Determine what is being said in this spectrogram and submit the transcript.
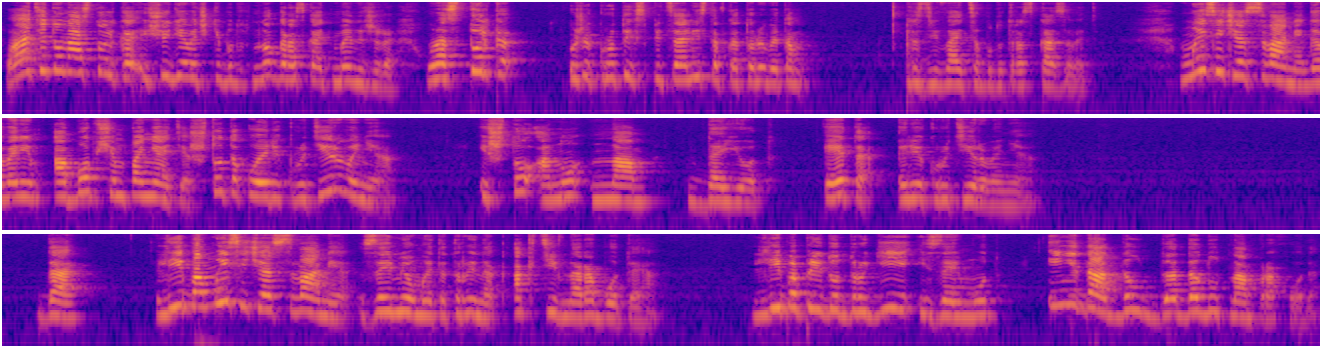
Хватит у нас только, еще девочки будут много рассказать, менеджеры. У нас столько уже крутых специалистов, которые в этом развиваются, будут рассказывать. Мы сейчас с вами говорим об общем понятии, что такое рекрутирование и что оно нам дает. Это рекрутирование. Да. Либо мы сейчас с вами займем этот рынок, активно работая, либо придут другие и займут, и не дадут, дадут нам прохода.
